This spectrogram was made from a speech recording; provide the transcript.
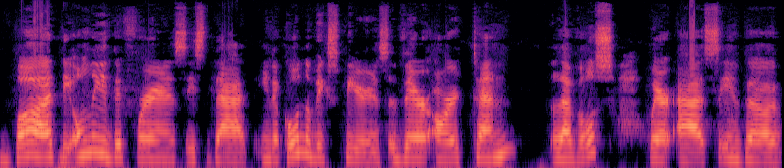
but the only difference is that in the cone of experience, there are 10 levels, whereas in the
